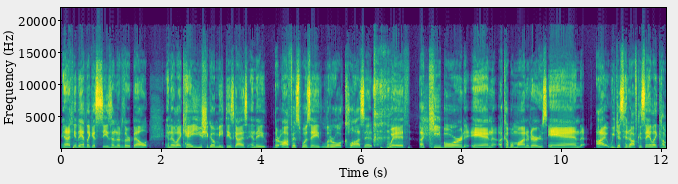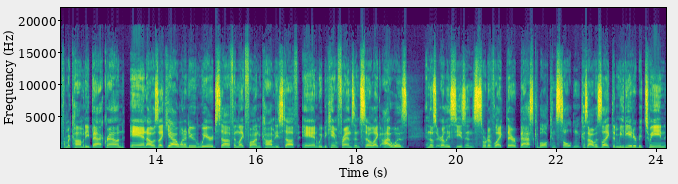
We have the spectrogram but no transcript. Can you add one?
and I think they had like a season under their belt. And they're like, "Hey, you should go meet these guys." And they their office was a literal closet with a keyboard and a couple monitors and I we just hit it off because they like come from a comedy background, and I was like, yeah, I want to do weird stuff and like fun comedy stuff, and we became friends. And so like I was in those early seasons sort of like their basketball consultant because I was like the mediator between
